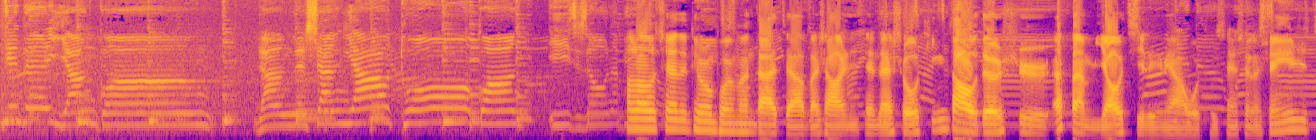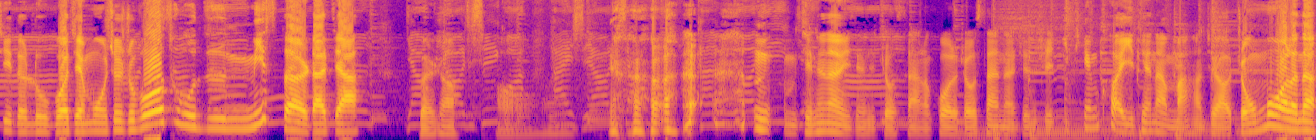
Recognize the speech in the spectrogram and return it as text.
天的阳光让人想要脱光。Hello，亲爱的听众朋友们，大家晚上好！你现在收听到的是 FM 幺七零零二我兔先生的声音日记的录播节目，我是主播兔子 Mister，大家晚上好。嗯，我们今天呢已经是周三了，过了周三呢，真的是一天快一天呢，马上就要周末了呢，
